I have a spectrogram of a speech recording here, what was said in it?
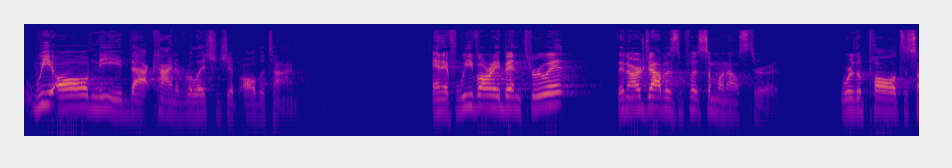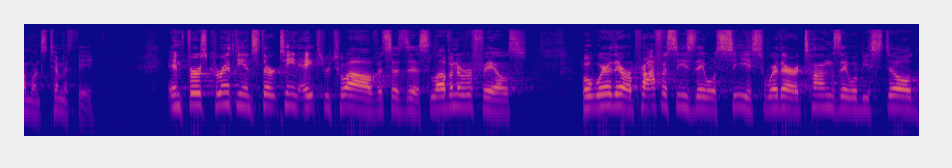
We all need that kind of relationship all the time. And if we've already been through it, then our job is to put someone else through it. We're the Paul to someone's Timothy. In 1 Corinthians 13, 8 through 12, it says this Love never fails, but where there are prophecies, they will cease. Where there are tongues, they will be stilled.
